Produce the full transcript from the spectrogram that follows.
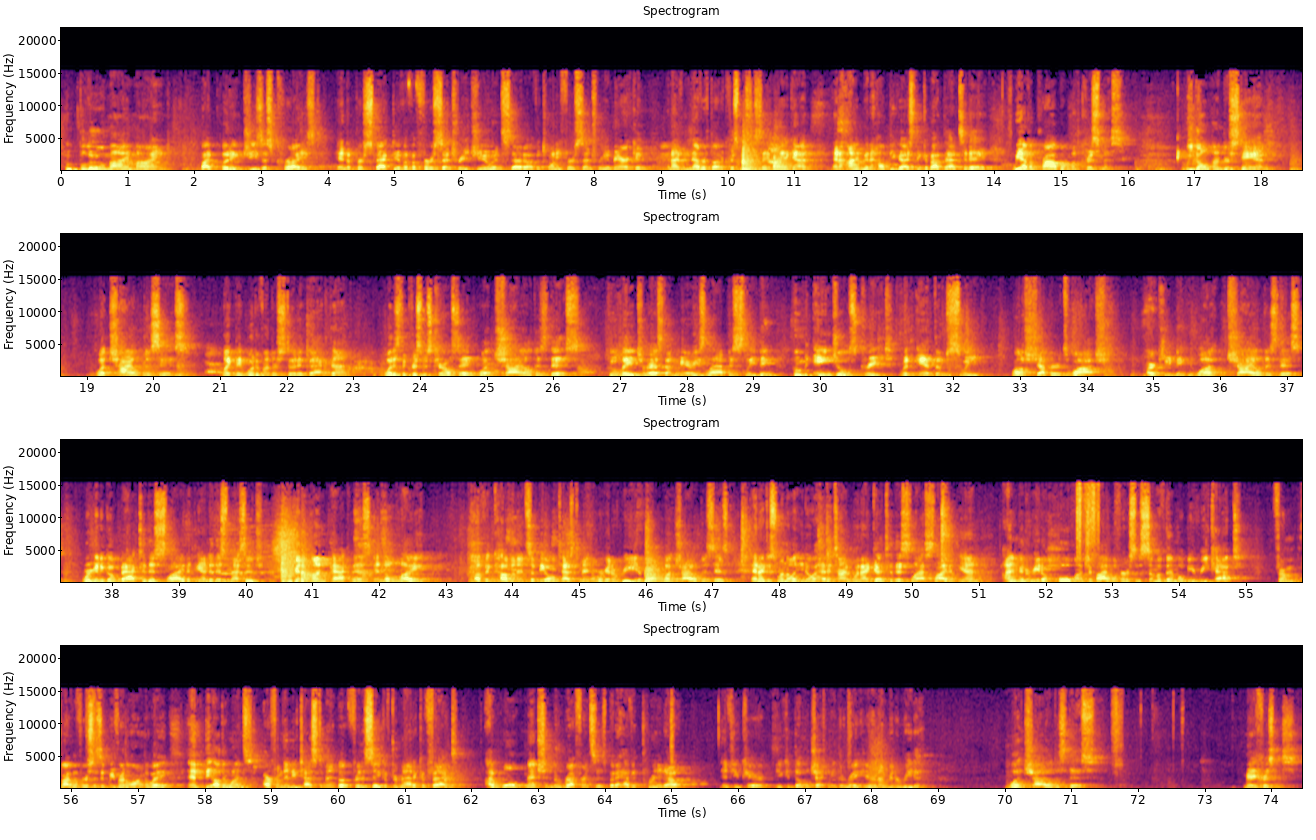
who blew my mind by putting Jesus Christ in the perspective of a first century Jew instead of a 21st century American. And I've never thought of Christmas the same way again. And I'm going to help you guys think about that today. We have a problem with Christmas we don't understand what child this is, like they would have understood it back then. What does the Christmas carol say? What child is this? Who laid to rest on Mary's lap is sleeping, whom angels greet with anthems sweet, while shepherds watch are keeping. What child is this? We're going to go back to this slide at the end of this message. We're going to unpack this in the light of the covenants of the Old Testament, and we're going to read about what child this is. And I just want to let you know ahead of time, when I get to this last slide at the end, I'm going to read a whole bunch of Bible verses. Some of them will be recapped from Bible verses that we've read along the way, and the other ones are from the New Testament. But for the sake of dramatic effect, I won't mention the references, but I have it printed out. If you care, you can double check me. They're right here, and I'm going to read it. What child is this? Merry Christmas.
